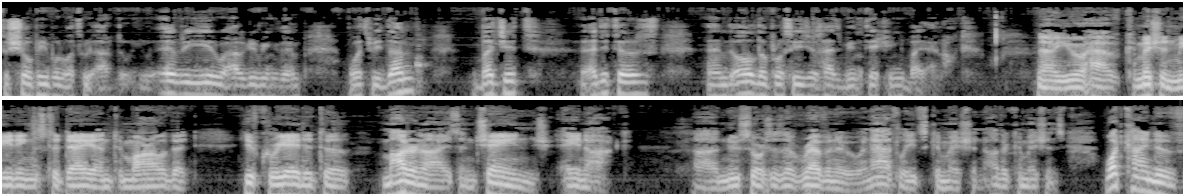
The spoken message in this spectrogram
to show people what we are doing. Every year we are giving them what we done, budget, editors, and all the procedures has been taken by ANOC. Now you have commission meetings today and tomorrow that you've created to modernize and change ANOC, uh, new sources of revenue, an athletes commission, other commissions. What kind of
